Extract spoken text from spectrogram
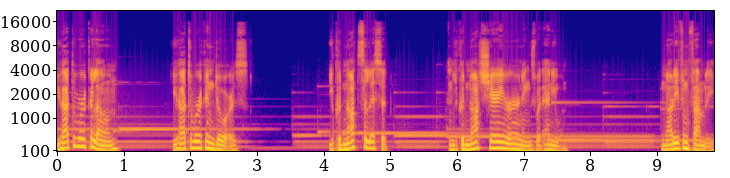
You had to work alone, you had to work indoors, you could not solicit, and you could not share your earnings with anyone, not even family.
